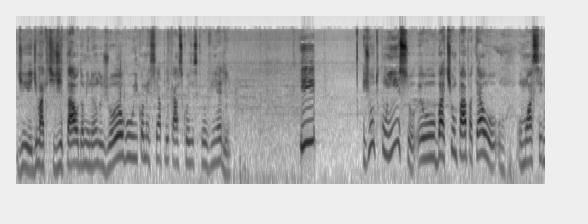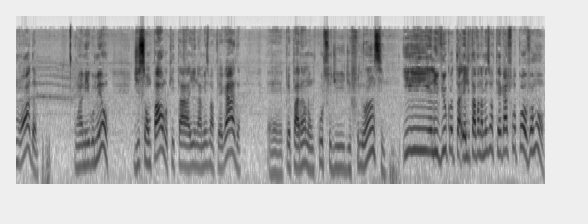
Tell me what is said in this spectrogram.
de, de marketing digital dominando o jogo e comecei a aplicar as coisas que eu vi ali. E junto com isso, eu bati um papo até o, o, o Moacir Moda, um amigo meu de São Paulo, que está aí na mesma pegada, é, preparando um curso de, de freelance e ele viu que eu, ele estava na mesma pegada e falou: pô, vamos,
